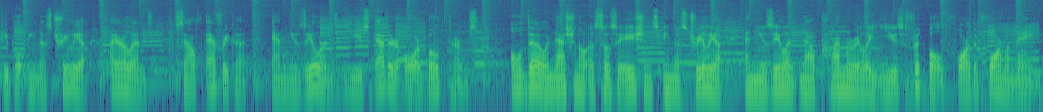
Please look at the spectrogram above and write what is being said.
People in Australia, Ireland, South Africa, and New Zealand use either or both terms. Although national associations in Australia and New Zealand now primarily use football for the formal name.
